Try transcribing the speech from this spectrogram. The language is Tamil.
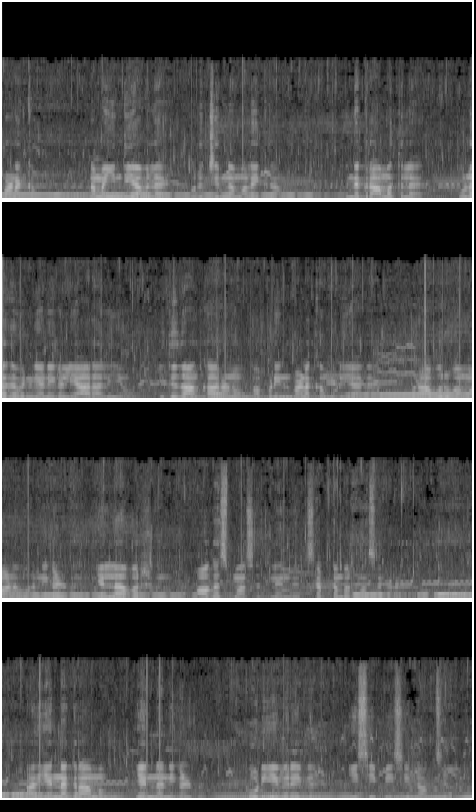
வணக்கம். நம்ம இந்தியாவில் ஒரு சின்ன மலை கிராமம். இந்த கிராமத்தில் உலக விஞ்ஞானிகள் யாராலையும் இதுதான் காரணம் அப்படின்னு வளர்க்க முடியாத ஒரு அபூர்வமான ஒரு நிகழ்வு எல்லா வருஷமும் ஆகஸ்ட் மாதத்துலேருந்து செப்டம்பர் மாதம் நடக்கும் அது என்ன கிராமம்? என்ன நிகழ்வு? கூடிய விரைவில் இசிபிசி டாக்ஸில்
